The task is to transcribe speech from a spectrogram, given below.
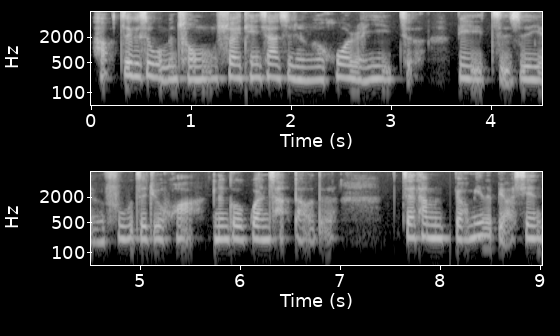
好，这个是我们从“率天下之人而获仁义者，必子之言夫”这句话能够观察到的。在他们表面的表现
